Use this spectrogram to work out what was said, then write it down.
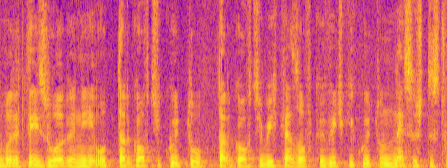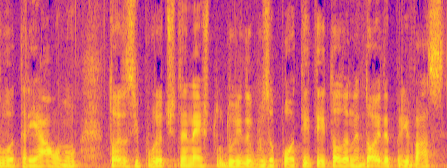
бъдете излъгани от търговци, които, търговци бих казал в кавички, които не съществуват реално, т.е. да си поръчате нещо, дори да го заплатите и то да не дойде при вас.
